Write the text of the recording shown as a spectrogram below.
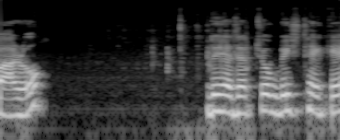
বারো দুই থেকে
